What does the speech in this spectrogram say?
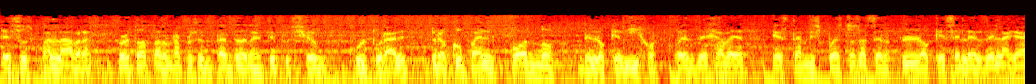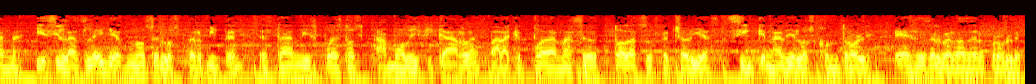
de sus palabras, sobre todo para un representante de una institución cultural, preocupa el fondo de lo que dijo, pues deja ver que están dispuestos a hacer lo que se les dé la gana y si las leyes no se los permiten, están dispuestos a modificarlas para que puedan hacer todas sus fechorías sin que nadie los controle. Ese es el verdadero problema.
